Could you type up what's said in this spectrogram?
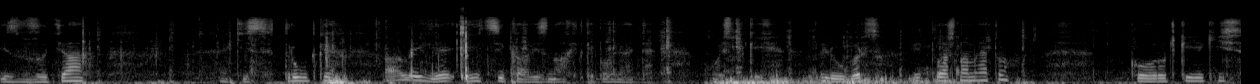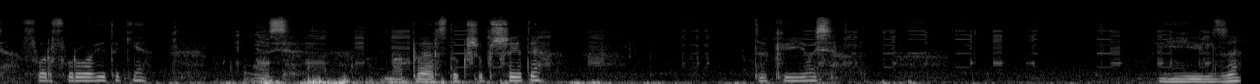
із взуття, якісь трубки, але є і цікаві знахідки, погляньте. Ось такий люверс від плашнамету. Корочки якісь фарфорові такі. Ось наперсток, щоб шити. Такий ось. Гільзи.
